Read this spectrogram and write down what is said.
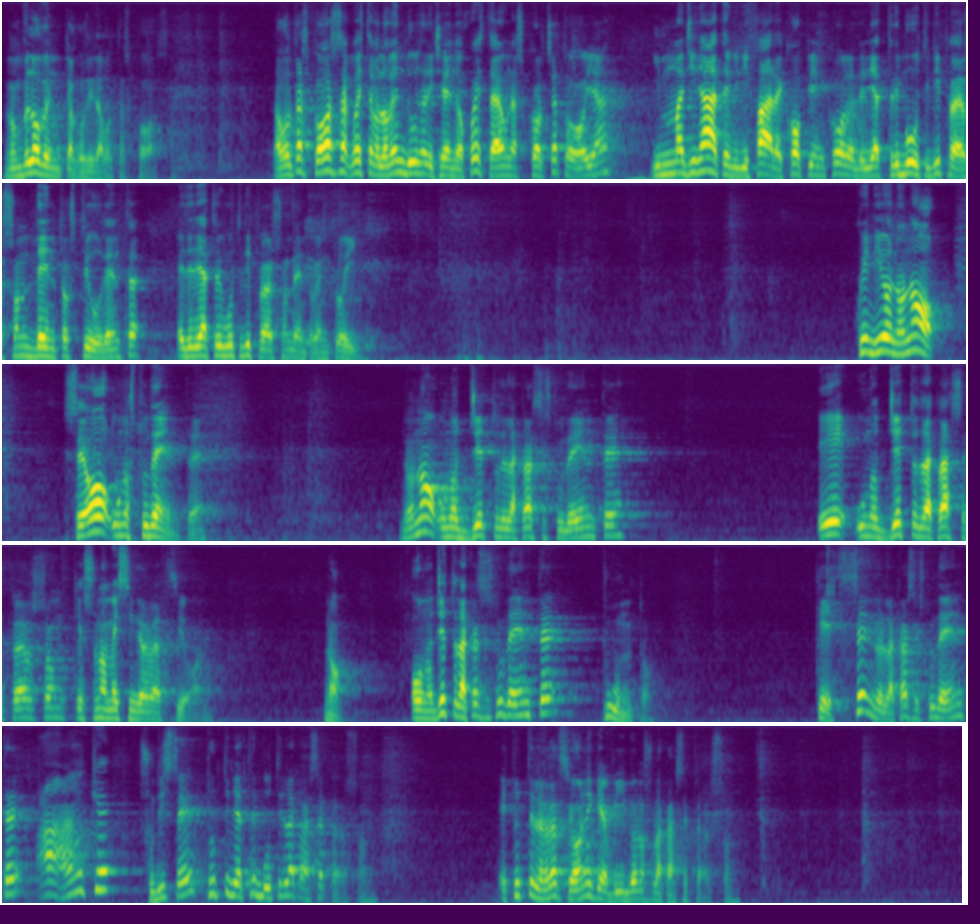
Non ve l'ho venduta così la volta scorsa. La volta scorsa questa ve l'ho venduta dicendo questa è una scorciatoia immaginatevi di fare copia e incolla degli attributi di person dentro student e degli attributi di person dentro employee. Quindi io non ho, se ho uno studente, non ho un oggetto della classe studente e un oggetto della classe person che sono messi in relazione. No. Ho un oggetto della classe studente, punto. Che essendo della classe studente ha anche su di sé tutti gli attributi della classe person e tutte le relazioni che avvigono sulla classe person.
